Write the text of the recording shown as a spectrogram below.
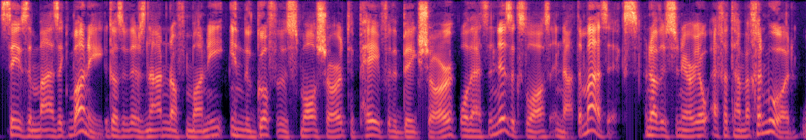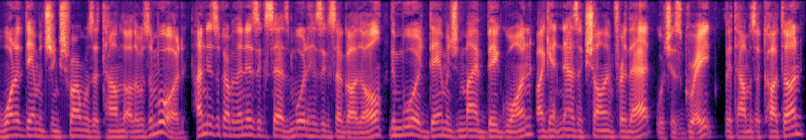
saves the mazik money because if there's not enough money in the guf of the small shar to pay for the big shar, well that's the nizik's loss and not the mazik's. Another scenario, echatam muad. One of the damaging shvar was a tam, the other was a muad. Hanizik the nizik says muad hizik sagadol. The muad damaged my big one. I get nazik shalim for that, which is great. The tam is a katan,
